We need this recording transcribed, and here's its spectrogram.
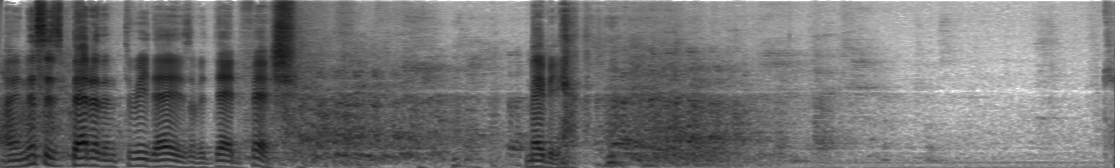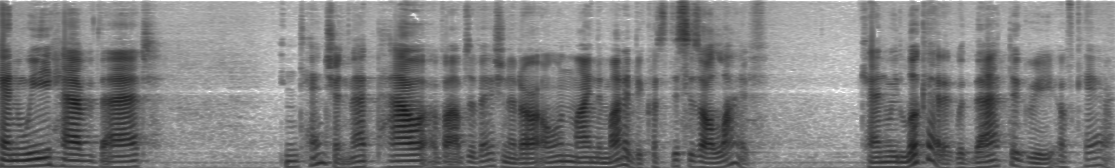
I mean, this is better than three days of a dead fish. Maybe. Can we have that intention, that power of observation at our own mind and body? Because this is our life. Can we look at it with that degree of care?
